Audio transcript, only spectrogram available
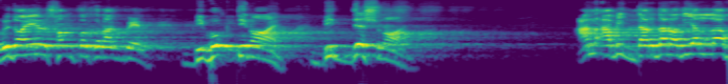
হৃদয়ের সম্পর্ক রাখবেন। বিভক্তি নয়, বিদ্বেষ নয়। আন আবিদ দারদা রদি আল্লাহ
